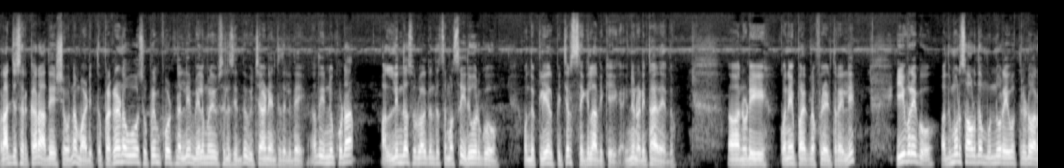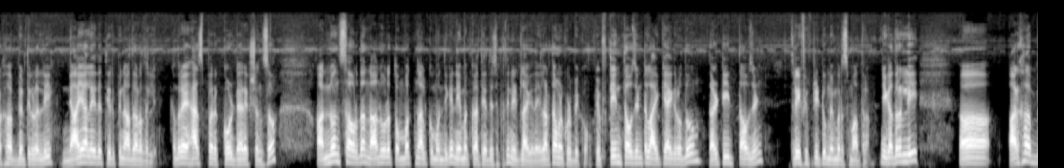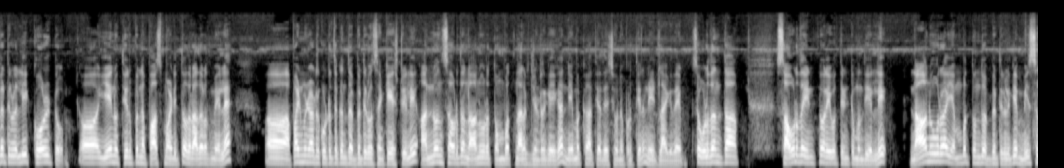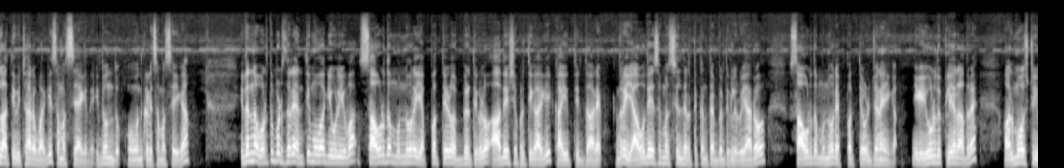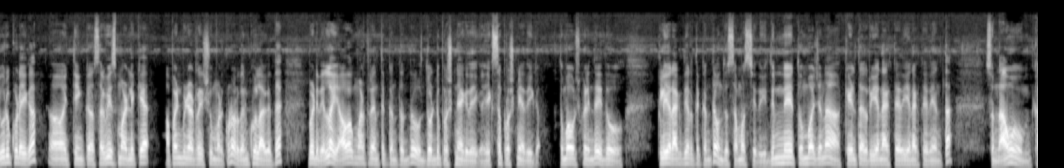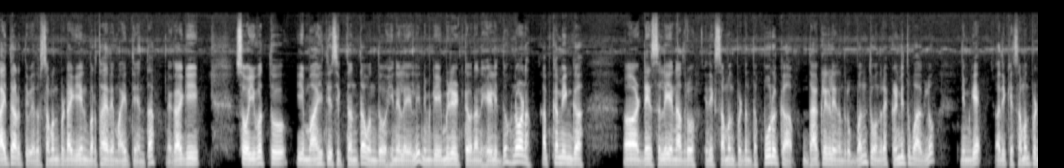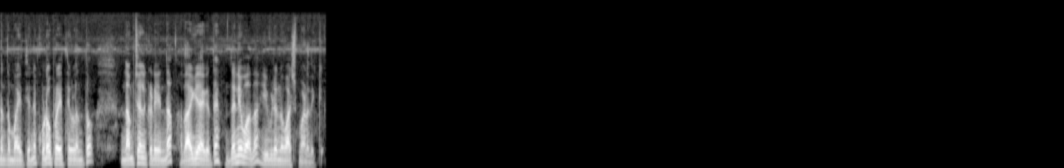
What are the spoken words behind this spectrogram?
ರಾಜ್ಯ ಸರ್ಕಾರ ಆದೇಶವನ್ನು ಮಾಡಿತ್ತು. ಪ್ರಕರಣವು ಸುಪ್ರೀಂ ಕೋರ್ಟ್ನಲ್ಲಿ ಮೇಲ್ಮನವಿ ಸಲ್ಲಿಸಿದ್ದು ವಿಚಾರಣೆ ಹಂತದಲ್ಲಿದೆ ಅದು ಇನ್ನೂ ಕೂಡ ಅಲ್ಲಿಂದ ಶುರುವಾಗದಂಥ ಸಮಸ್ಯೆ. ಇದುವರೆಗೂ ಒಂದು ಕ್ಲಿಯರ್ ಪಿಕ್ಚರ್ ಸಿಗಿಲ್ಲ ಈಗ. ಇನ್ನೂ ನಡೀತಾ ಇದೆ ಇದು. ನೋಡಿ ಕೊನೆ ಪ್ಯಾರಾಗ್ರಾಫಲ್ಲಿ ಹೇಳ್ತಾರೆ ಇಲ್ಲಿ, ಈವರೆಗೂ ಹದಿಮೂರು ಸಾವಿರದ ಮುನ್ನೂರ ಐವತ್ತೆರಡು ಅರ್ಹ ಅಭ್ಯರ್ಥಿಗಳಲ್ಲಿ ನ್ಯಾಯಾಲಯದ ತೀರ್ಪಿನ ಆಧಾರದಲ್ಲಿ, ಅಂದರೆ ಆ್ಯಸ್ ಪರ್ ಕೋರ್ಟ್ ಡೈರೆಕ್ಷನ್ಸು ಹನ್ನೊಂದು ಸಾವಿರದ ನಾನ್ನೂರ ತೊಂಬತ್ನಾಲ್ಕು ಮಂದಿಗೆ ನೇಮಕಾತಿ ಆದೇಶ ಪ್ರತಿ ನೀಡಲಾಗಿದೆ. ಇಲ್ಲಿ ಅರ್ಥ ಮಾಡ್ಕೊಳ್ಬೇಕು. ಫಿಫ್ಟೀನ್ ತೌಸಂಡಲ್ಲಿ ಆಯ್ಕೆ ಆಗಿರೋದು thirty thousand three fifty two members ಮಾತ್ರ. ಈಗ ಅದರಲ್ಲಿ ಅರ್ಹ ಅಭ್ಯರ್ಥಿಗಳಲ್ಲಿ ಕೋರ್ಟು ಏನು ತೀರ್ಪನ್ನು ಪಾಸ್ ಮಾಡಿತ್ತು ಅದರ ಆಧಾರದ ಮೇಲೆ ಅಪಾಯಿಂಟ್ಮೆಂಟ್ ಆರ್ಡರ್ ಕೊಟ್ಟಿರ್ತಕ್ಕಂಥ ಅಭ್ಯರ್ಥಿಗಳ ಸಂಖ್ಯೆ ಎಷ್ಟು ಇಲ್ಲಿ? ಹನ್ನೊಂದು ಸಾವಿರದ ನಾನ್ನೂರ ತೊಂಬತ್ನಾಲ್ಕು ಜನರಿಗೆ ಈಗ ನೇಮಕಾತಿ ಆದೇಶವನ್ನು ಪ್ರತಿಯನ್ನು ನೀಡಲಾಗಿದೆ. ಸೊ ಉಳಿದಂಥ ಸಾವಿರದ ಎಂಟುನೂರ ಐವತ್ತೆಂಟು ಮಂದಿಯಲ್ಲಿ ನಾನ್ನೂರ ಎಂಬತ್ತೊಂದು ಅಭ್ಯರ್ಥಿಗಳಿಗೆ ಮೀಸಲಾತಿ ವಿಚಾರವಾಗಿ ಸಮಸ್ಯೆ ಆಗಿದೆ ಇದೊಂದು, ಒಂದು ಕಡೆ ಸಮಸ್ಯೆ ಈಗ. ಇದನ್ನು ಹೊರತುಪಡಿಸಿದರೆ ಅಂತಿಮವಾಗಿ ಉಳಿಯುವ ಸಾವಿರದ ಮುನ್ನೂರ ಎಪ್ಪತ್ತೇಳು ಅಭ್ಯರ್ಥಿಗಳು ಆದೇಶ ಪ್ರತಿಗಾಗಿ ಕಾಯುತ್ತಿದ್ದಾರೆ. ಅಂದರೆ ಯಾವುದೇ ಸಮಸ್ಯೆ ಇಲ್ಲದಿರತಕ್ಕಂಥ ಅಭ್ಯರ್ಥಿಗಳಿರು ಯಾರೋ ಸಾವಿರದ ಮುನ್ನೂರ ಎಪ್ಪತ್ತೇಳು ಜನ ಈಗ. ಈಗ ಇವ್ರದ್ದು ಕ್ಲಿಯರ್ ಆದರೆ ಆಲ್ಮೋಸ್ಟ್ ಇವರು ಕೂಡ ಈಗ ಐ ಥಿಂಕ್ ಸರ್ವಿಸ್ ಮಾಡಲಿಕ್ಕೆ ಅಪಾಯಿಂಟ್ಮೆಂಟ್ ಆರ್ಡರ್ ಇಶ್ಯೂ ಮಾಡ್ಕೊಂಡು ಅವ್ರಿಗೆ ಅನುಕೂಲ ಆಗುತ್ತೆ. ಬಟ್ ಇದೆಲ್ಲ ಯಾವಾಗ ಮಾಡ್ತಾರೆ ಅಂತಕ್ಕಂಥದ್ದು ದೊಡ್ಡ ಪ್ರಶ್ನೆ ಆಗಿದೆ ಈಗ ಎಕ್ಸ ಪ್ರಶ್ನೆ ಅದು ಈಗ. ತುಂಬ ವರ್ಷಗಳಿಂದ ಇದು ಕ್ಲಿಯರ್ ಆಗದೇ ಇರತಕ್ಕಂಥ ಒಂದು ಸಮಸ್ಯೆ ಇದು. ಇದನ್ನೇ ತುಂಬ ಜನ ಕೇಳ್ತಾ ಇದ್ರು, ಏನಾಗ್ತಾ ಇದೆ ಏನಾಗ್ತಾ ಇದೆ ಅಂತ. ಸೊ ನಾವು ಕಾಯ್ತಾ ಇರ್ತೀವಿ, ಅದ್ರ ಸಂಬಂಧಪಟ್ಟಾಗಿ ಏನು ಬರ್ತಾ ಇದೆ ಮಾಹಿತಿ ಅಂತ. ಹಾಗಾಗಿ ಸೊ ಇವತ್ತು ಈ ಮಾಹಿತಿ ಸಿಕ್ತಂಥ ಒಂದು ಹಿನ್ನೆಲೆಯಲ್ಲಿ ನಿಮಗೆ ಇಮಿಡಿಯೇಟ್ ನಾನು ಹೇಳಿದ್ದು, ನೋಡೋಣ ಅಪ್ಕಮಿಂಗ್ ಡೇಸಲ್ಲಿ ಏನಾದರೂ ಇದಕ್ಕೆ ಸಂಬಂಧಪಟ್ಟಂಥ ಪೂರಕ ದಾಖಲೆಗಳೇನಾದರೂ ಬಂತು ಅಂದರೆ ಖಂಡಿತವಾಗ್ಲೂ ನಿಮಗೆ ಅದಕ್ಕೆ ಸಂಬಂಧಪಟ್ಟಂಥ ಮಾಹಿತಿಯನ್ನು ಕೊಡೋ ಪ್ರಯತ್ನಗಳಂತೂ ನಮ್ಮ ಚಾನಲ್ ಕಡೆಯಿಂದ ಅದಾಗೇ ಆಗುತ್ತೆ. ಧನ್ಯವಾದ. ಈ ವಿಡಿಯೋನ ವಾಚ್ ಮಾಡೋದಕ್ಕೆ.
